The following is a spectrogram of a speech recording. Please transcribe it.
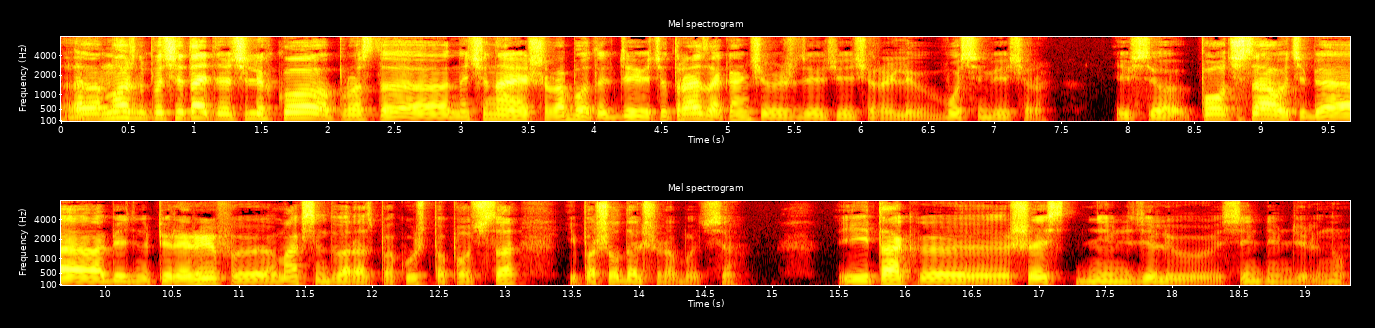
Э, можно посчитать очень легко, просто начинаешь работать в 9 утра, заканчиваешь в 9 вечера или в 8 вечера. И все. Полчаса у тебя обеденный перерыв, э, максимум два раза покушать по полчаса, и пошел дальше работать. Все. И так 6 э, дней в неделю, 7 дней в неделю. Ну,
